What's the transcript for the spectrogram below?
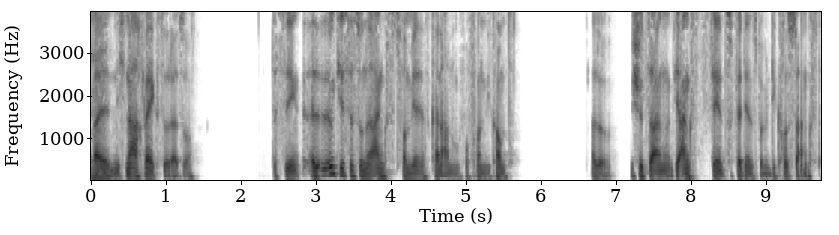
Weil Mhm. nicht nachwächst oder so. Deswegen, also irgendwie ist es so eine Angst von mir, keine Ahnung, wovon die kommt. Also, ich würde sagen, die Angst, Zähne zu verlieren, ist bei mir die größte Angst.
